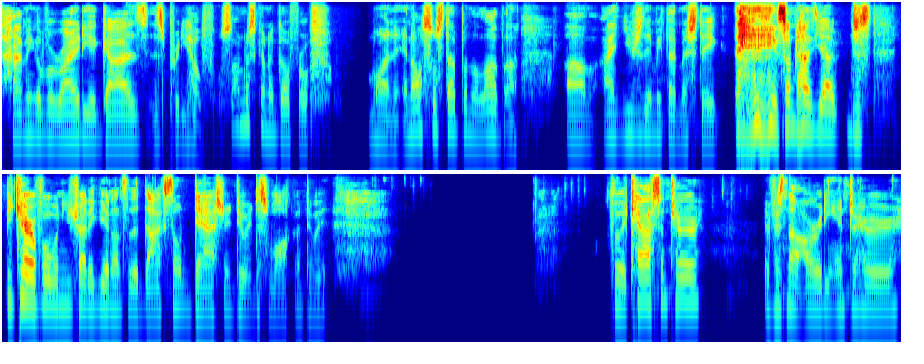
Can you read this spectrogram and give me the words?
having a variety of guys is pretty helpful. So I'm just going to go for one. And also step on the lava. Um, I usually make that mistake. Sometimes, yeah, just be careful when you try to get onto the docks. Don't dash into it, just walk into it for the cast enter if it's not already into her.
